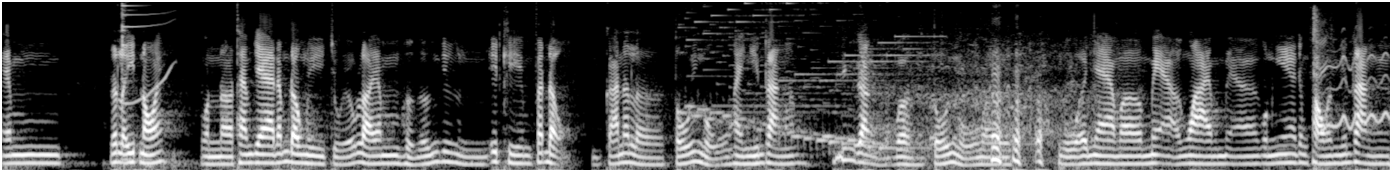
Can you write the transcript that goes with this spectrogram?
em rất là ít nói. Còn ờ, tham gia đám đông thì chủ yếu là em hưởng ứng chứ ít khi em phát động. Cái đó là tối ngủ hay nghiến răng lắm. nghiến răng Vâng, tối ngủ mà ngủ ở nhà mà mẹ ở ngoài mà mẹ còn nghe trong phòng em nghiến răng.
